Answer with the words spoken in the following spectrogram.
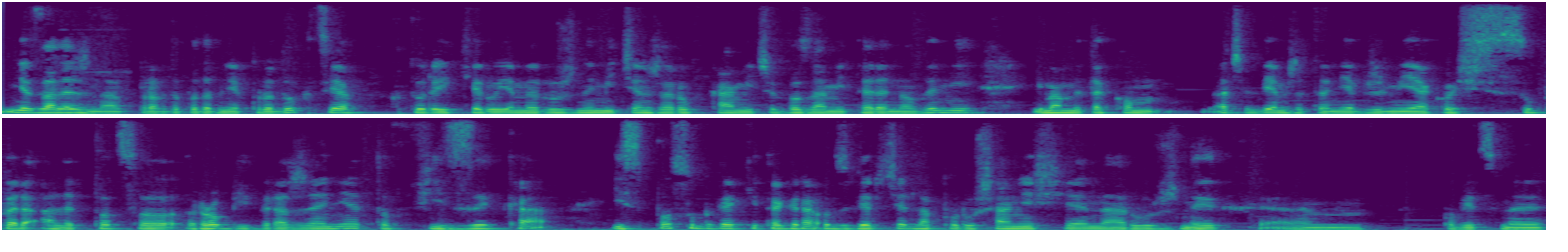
niezależna prawdopodobnie produkcja, w której kierujemy różnymi ciężarówkami czy wozami terenowymi i mamy taką, znaczy wiem, że to nie brzmi jakoś super, ale to co robi wrażenie to fizyka i sposób w jaki ta gra odzwierciedla poruszanie się na różnych powiedzmy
